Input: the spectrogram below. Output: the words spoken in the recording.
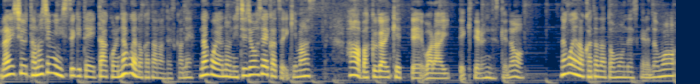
来週楽しみにしすぎていたこれ名古屋の方なんですかね。名古屋の日常生活行きます。はあ爆買い決定笑いって来てるんですけど名古屋の方だと思うんですけれども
